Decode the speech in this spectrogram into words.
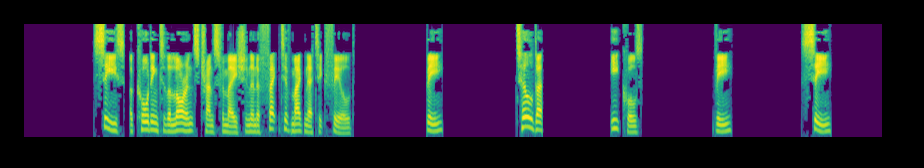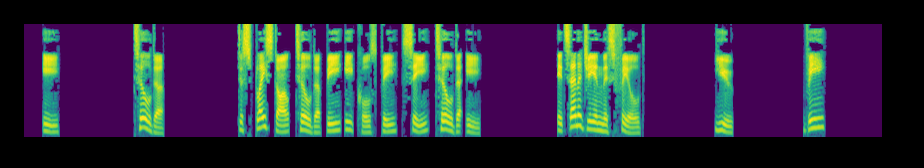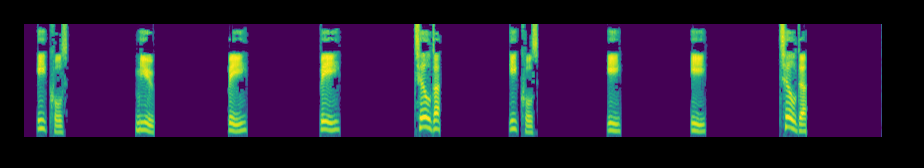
sees according to the Lorentz transformation an effective magnetic field. B tilde equals V C E tilde display style tilde b equals v c tilde e. Its energy in this field u v equals mu b b tilde equals e e tilde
